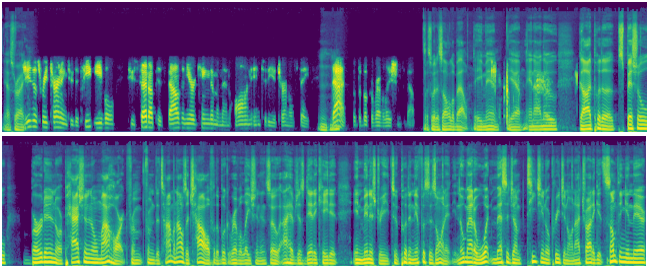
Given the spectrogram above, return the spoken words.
That's right. Jesus returning to defeat evil, to set up his thousand year kingdom, and then on into the eternal state. Mhm. That's what the book of Revelation is about. That's what it's all about. Amen. Yeah. And I know God put a special burden or passion on my heart from from the time when I was a child for the book of Revelation. And so I have just dedicated in ministry to put an emphasis on it. No matter what message I'm teaching or preaching on, I try to get something in there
